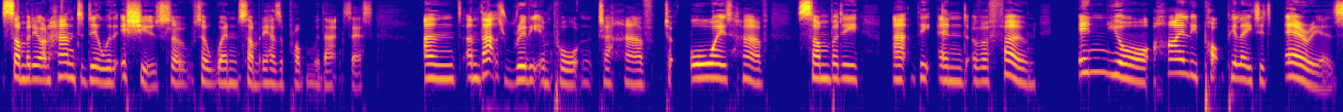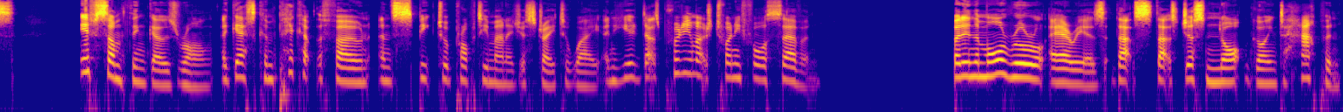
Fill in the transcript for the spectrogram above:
somebody on hand to deal with issues. So so when somebody has a problem with access, and and that's really important to have to always have somebody at the end of a phone in your highly populated areas if something goes wrong, a guest can pick up the phone and speak to a property manager straight away, and you, that's pretty much 24 7. But in the more rural areas, that's that's just not going to happen.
